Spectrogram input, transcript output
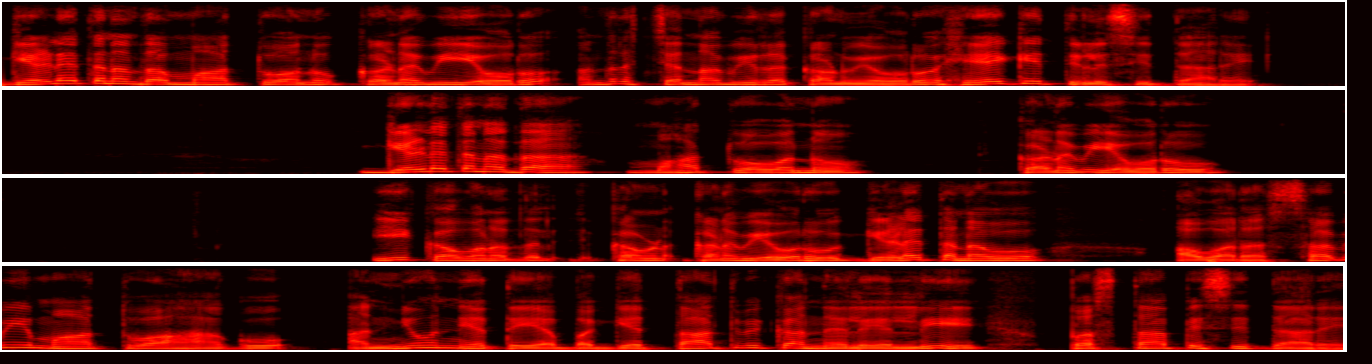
ಗೆಳೆತನದ ಮಹತ್ವವನ್ನು ಕಣವಿಯವರು, ಅಂದರೆ ಚನ್ನವೀರ ಕಣವಿಯವರು ಹೇಗೆ ತಿಳಿಸಿದ್ದಾರೆ? ಗೆಳೆತನದ ಮಹತ್ವವನ್ನು ಕಣವಿಯವರು, ಈ ಕವನದಲ್ಲಿ, ಕವನ, ಕಣವಿಯವರು ಗೆಳೆತನವು ಅವರ ಸವಿ ಮಹತ್ವ ಹಾಗೂ ಅನ್ಯೋನ್ಯತೆಯ ಬಗ್ಗೆ ತಾತ್ವಿಕ ನೆಲೆಯಲ್ಲಿ ಪ್ರಸ್ತಾಪಿಸಿದ್ದಾರೆ.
